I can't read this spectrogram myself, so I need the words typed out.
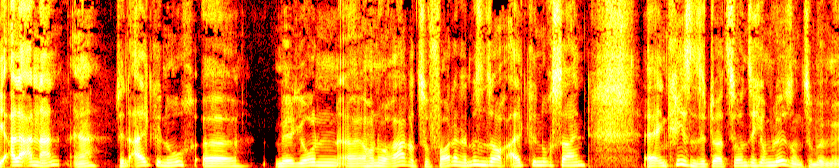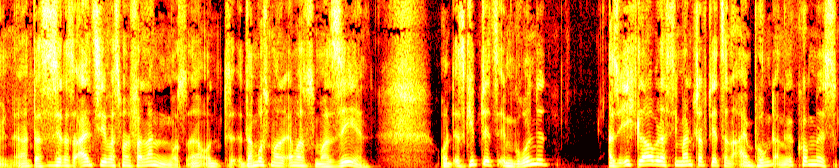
die alle anderen, ja, sind alt genug, äh, Millionen äh, Honorare zu fordern, dann müssen sie auch alt genug sein, äh, in Krisensituationen sich um Lösungen zu bemühen. Ja? Das ist ja das Einzige, was man verlangen muss. Ne? Und da muss man irgendwas mal sehen. Und es gibt jetzt im Grunde, also ich glaube, dass die Mannschaft jetzt an einem Punkt angekommen ist,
